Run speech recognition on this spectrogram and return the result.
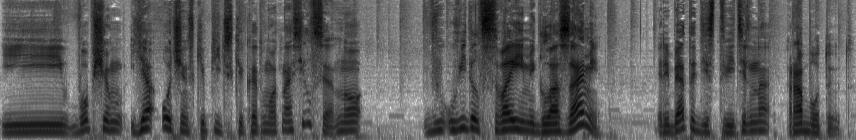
И, в общем, я очень скептически к этому относился, но увидел своими глазами, ребята действительно работают.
